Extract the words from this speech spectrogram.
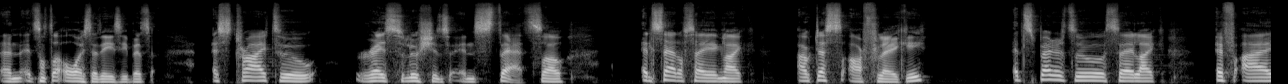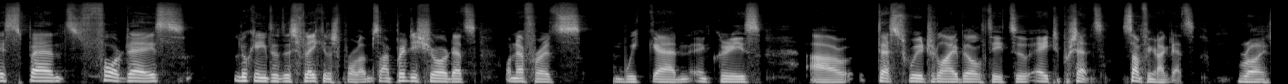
and it's not always that easy, but is try to raise solutions instead. So instead of saying like our tests are flaky, it's better to say like if I spend four days looking into these flakiness problems, I'm pretty sure that on average we can increase our test suite reliability to 80%, something like that. Right.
